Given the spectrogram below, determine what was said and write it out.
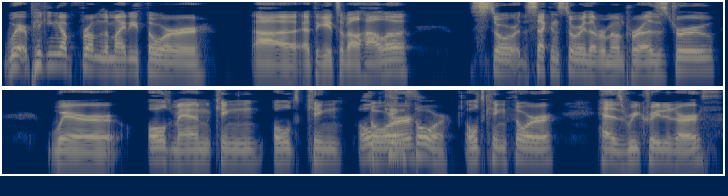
We're picking up from the mighty Thor uh, at the gates of Valhalla. Story, the second story that Ramon Perez drew, where old man King, old King Old Thor, King Thor. old King Thor has recreated Earth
